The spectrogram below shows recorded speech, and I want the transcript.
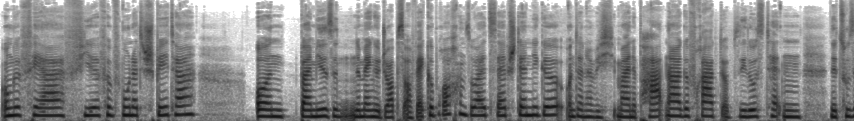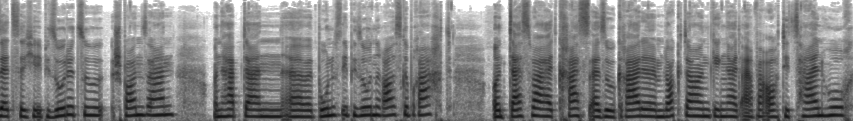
ungefähr vier, fünf Monate später. Und bei mir sind eine Menge Jobs auch weggebrochen, so als Selbstständige. Und dann habe ich meine Partner gefragt, ob sie Lust hätten, eine zusätzliche Episode zu sponsern. Und habe dann äh, Bonus-Episoden rausgebracht. Und das war halt krass. Also gerade im Lockdown gingen halt einfach auch die Zahlen hoch.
